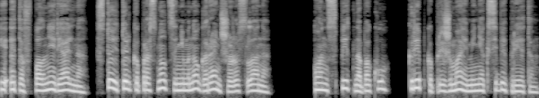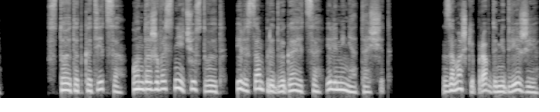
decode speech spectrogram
И это вполне реально, стоит только проснуться немного раньше Руслана. Он спит на боку, крепко прижимая меня к себе при этом. Стоит откатиться, он даже во сне чувствует, или сам придвигается, или меня тащит. Замашки, правда, медвежьи,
